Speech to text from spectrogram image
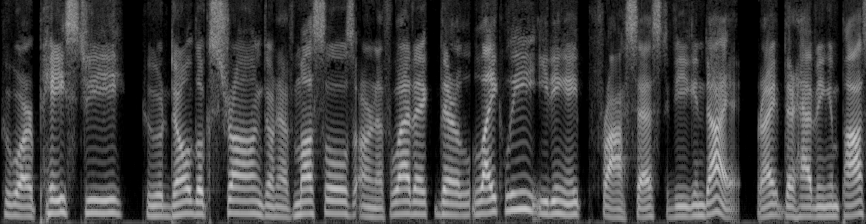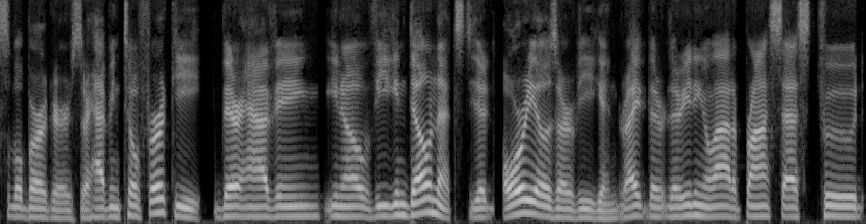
who are pasty, who don't look strong, don't have muscles, aren't athletic, they're likely eating a processed vegan diet, right? They're having impossible burgers, they're having tofurkey, they're having, you know, vegan donuts. Oreos are vegan, right? They're they're eating a lot of processed food.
